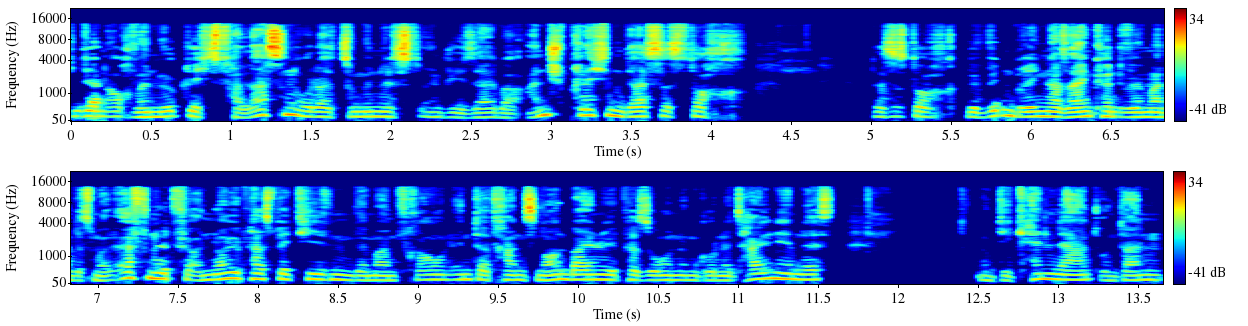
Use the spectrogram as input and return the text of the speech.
die dann auch, wenn möglich, verlassen oder zumindest irgendwie selber ansprechen, dass es doch, dass es doch gewinnbringender sein könnte, wenn man das mal öffnet für neue Perspektiven, wenn man Frauen, Intertrans, Non-Binary Personen im Grunde teilnehmen lässt und die kennenlernt und dann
